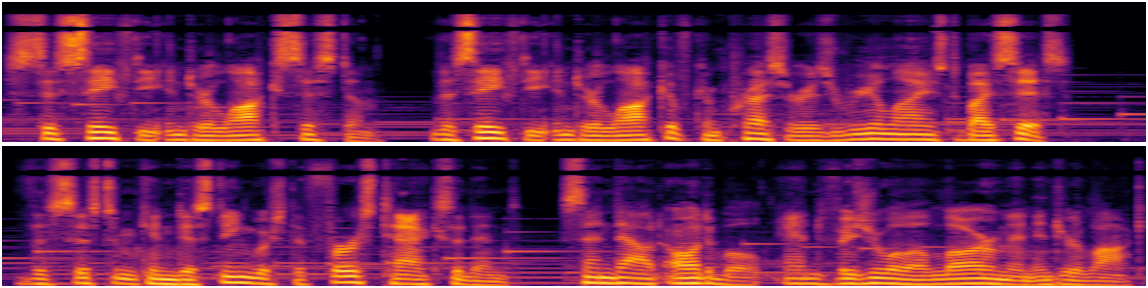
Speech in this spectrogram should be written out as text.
SIS Safety Interlock System The safety interlock of compressor is realized by SIS. The system can distinguish the first accident, send out audible and visual alarm and interlock,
